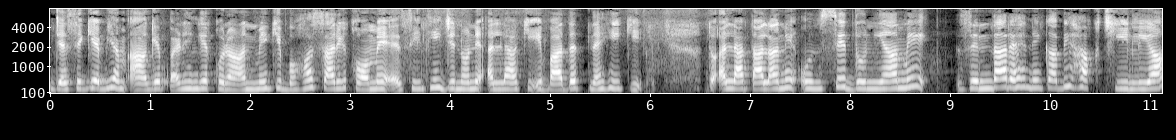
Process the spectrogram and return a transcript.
جیسے کہ ابھی ہم آگے پڑھیں گے قرآن میں کہ بہت ساری قومیں ایسی تھیں جنہوں نے اللہ کی عبادت نہیں کی۔ تو اللہ تعالیٰ نے ان سے دنیا میں زندہ رہنے کا بھی حق چھین لیا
